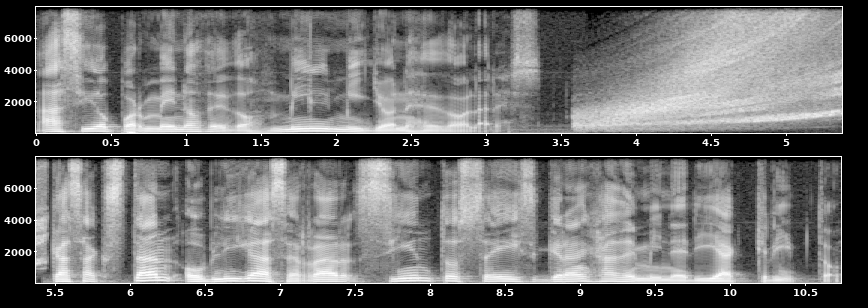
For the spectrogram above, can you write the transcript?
ha sido por menos de 2 mil millones de dólares. Kazajstán obliga a cerrar 106 granjas de minería cripto.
